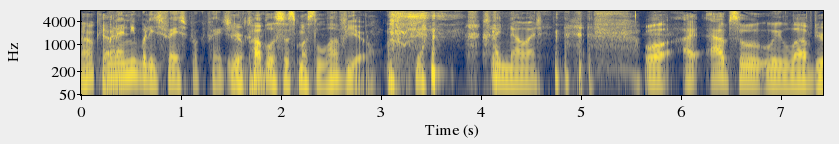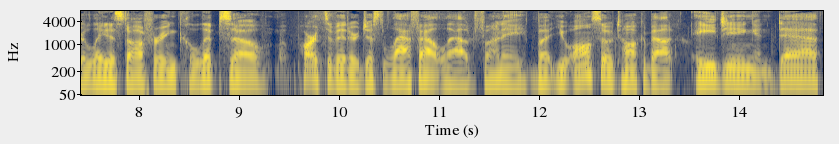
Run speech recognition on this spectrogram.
okay. But anybody's Facebook page. Your publicist like. must love you. yeah. I know it. well, I absolutely loved your latest offering, Calypso. Parts of it are just laugh out loud funny, but you also talk about aging and death.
